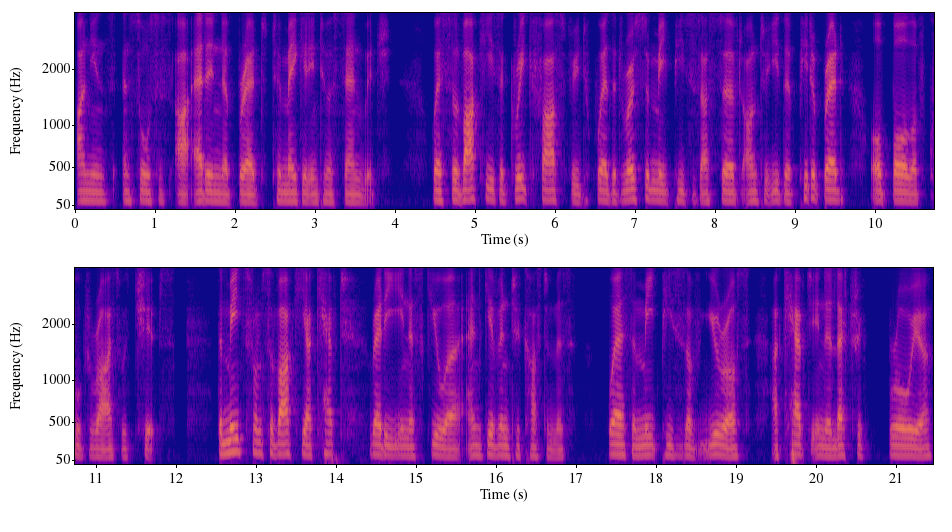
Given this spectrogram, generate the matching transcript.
onions, and sauces are added in the bread to make it into a sandwich. where souvlaki is a Greek fast food where the roasted meat pieces are served onto either pita bread or bowl of cooked rice with chips. The meats from souvlaki are kept ready in a skewer and given to customers, whereas the meat pieces of gyros are kept in an electric broiler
